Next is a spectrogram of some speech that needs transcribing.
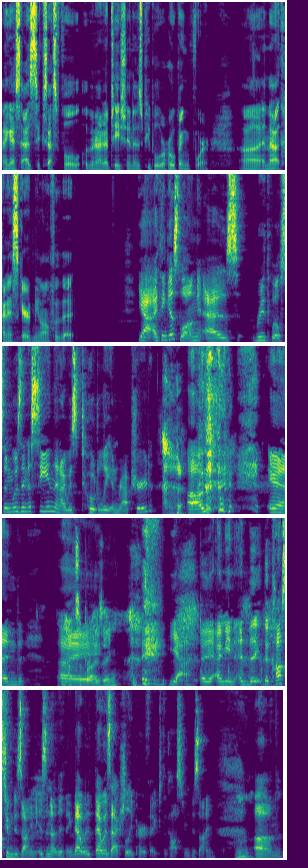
I guess, as successful of an adaptation as people were hoping for, uh, and that kind of scared me off of it. Yeah, I think as long as Ruth Wilson was in a scene, then I was totally enraptured. um, and not surprising. yeah, I mean, and the the costume design is another thing that was that was actually perfect. The costume design. Mm. Um,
